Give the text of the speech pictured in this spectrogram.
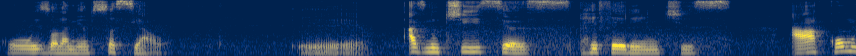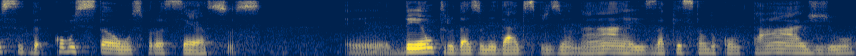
com o isolamento social. É, as notícias referentes a como, se, como estão os processos é, dentro das unidades prisionais, a questão do contágio,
